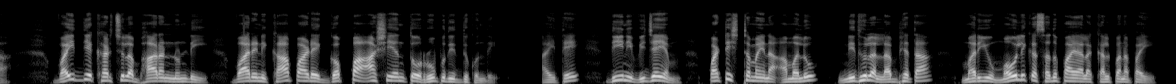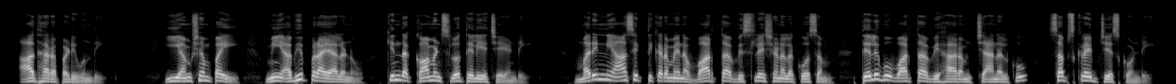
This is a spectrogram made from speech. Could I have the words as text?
వైద్య ఖర్చుల భారం నుండి వారిని కాపాడే గొప్ప ఆశయంతో రూపుదిద్దుకుంది. అయితే దీని విజయం పటిష్టమైన అమలు నిధుల లభ్యత మరియు మౌలిక సదుపాయాల కల్పనపై ఆధారపడి ఉంది. ఈ అంశంపై మీ అభిప్రాయాలను కింద కామెంట్స్లో తెలియచేయండి. మరిన్ని ఆసక్తికరమైన వార్తా విశ్లేషణల కోసం తెలుగు వార్తా విహారం ఛానల్కు సబ్స్క్రైబ్ చేసుకోండి.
